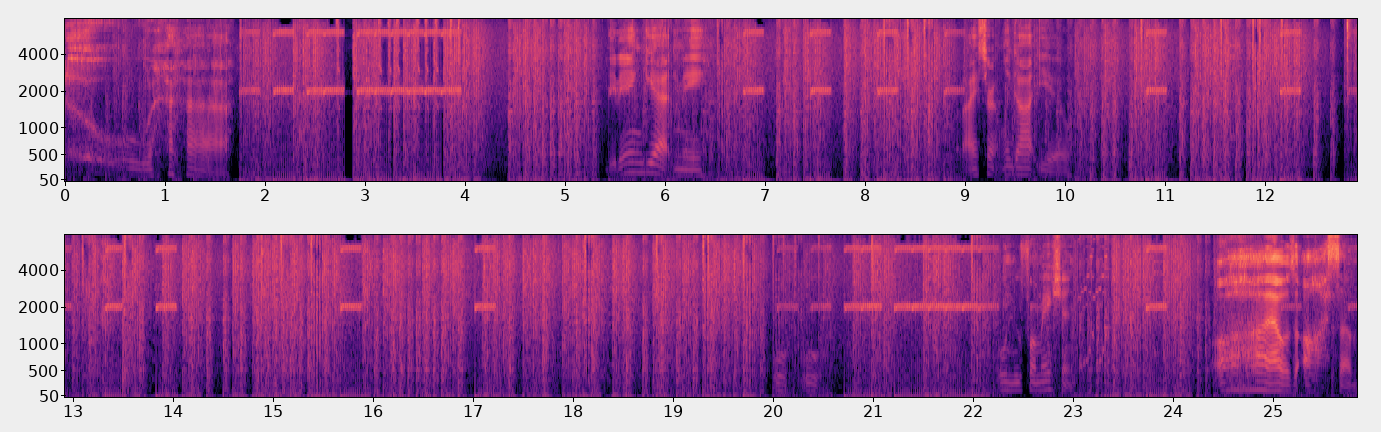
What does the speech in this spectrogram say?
No! Haha. you didn't get me. But I certainly got you. Ooh, ooh. New formation. Oh, that was awesome.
